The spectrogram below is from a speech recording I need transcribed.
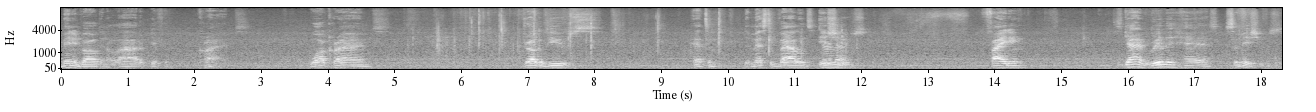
been involved in a lot of different crimes. War crimes, drug abuse, had some domestic violence issues, fighting. This guy really has some issues.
